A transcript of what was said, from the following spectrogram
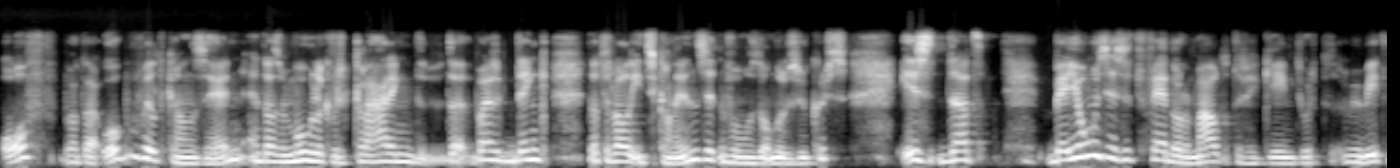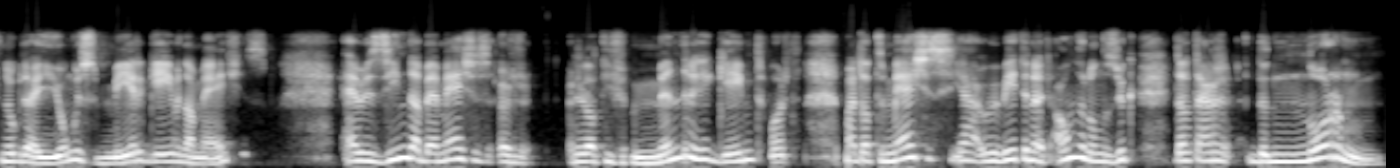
Of, wat dat ook bijvoorbeeld kan zijn, en dat is een mogelijke verklaring waar ik denk dat er wel iets kan inzitten volgens de onderzoekers, is dat bij jongens is het vrij normaal dat er gegamed wordt. We weten ook dat jongens meer gamen dan meisjes. En we zien dat bij meisjes er relatief minder gegamed wordt, maar dat de meisjes, ja, we weten uit ander onderzoek, dat daar de norm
